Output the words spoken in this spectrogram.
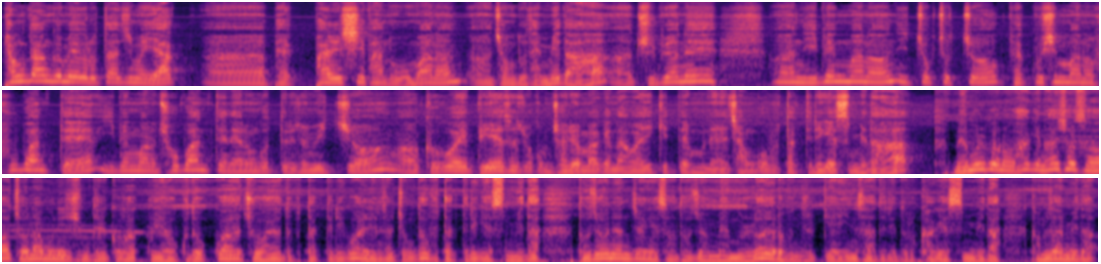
평당 금액으로 따지면 약 아, 180, 한 5만 원 어, 정도 됩니다. 아, 주변에 한 200만 원, 이쪽 저쪽 190만 원 후반대, 200만 원 초반대 내놓은 것들이 좀 있죠. 어, 그거에 비해서 조금 저렴하게 나와 있기 때문에 참고 부탁드리겠습니다. 매물번호 확인하셔서 전화 문의 주시면 될 것 같고요. 구독과 좋아요도 부탁드리고 알림 설정도 부탁드리겠습니다. 더 좋은 현장에서 더 좋은 매물로 여러분들께 인사드리도록 하겠습니다. 감사합니다.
